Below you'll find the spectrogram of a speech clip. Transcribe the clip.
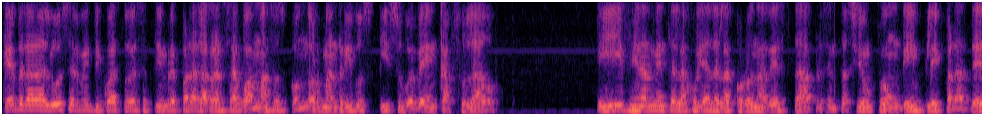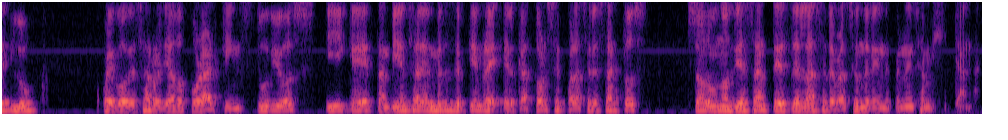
que la luz el 24 de septiembre para agarrarse a guamazos con Norman Reedus y su bebé encapsulado. Y finalmente la joya de la corona de esta presentación fue un gameplay para Deadloop, juego desarrollado por Arkane Studios y que también sale el mes de septiembre, el 14 para ser exactos, solo unos días antes de la celebración de la independencia mexicana.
